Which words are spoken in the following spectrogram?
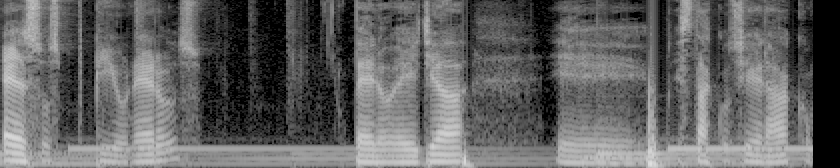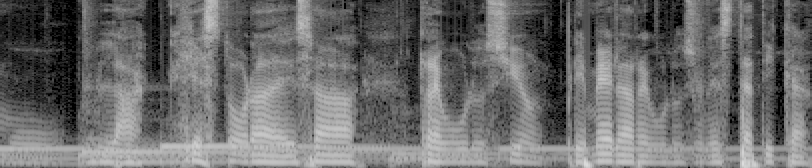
esos pioneros, pero ella eh, está considerada como la gestora de esa revolución, primera revolución estética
